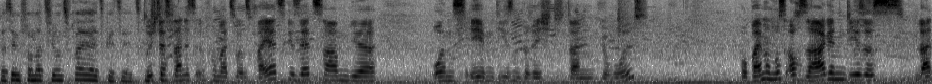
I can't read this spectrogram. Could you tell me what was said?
das Informationsfreiheitsgesetz. Durch das Landesinformationsfreiheitsgesetz haben wir uns eben diesen Bericht dann geholt. Wobei man muss auch sagen, dieses, äh,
